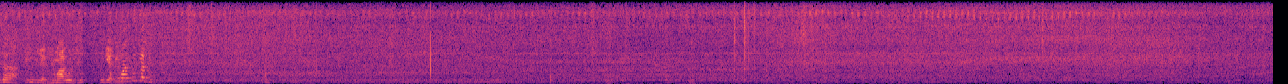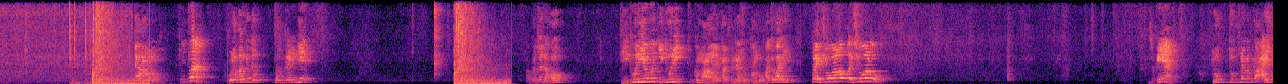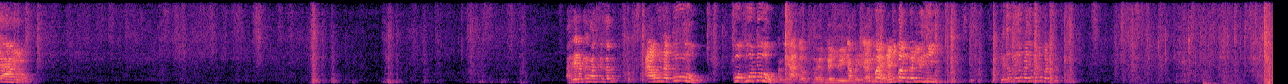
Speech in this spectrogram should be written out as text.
જા પેલું યુ રહ્યું મારું ઓળખ્યું. કે તું માનતું જ નતું ઈ તો ને, ગોળો બંધ કરી દો બંધ કરી દે હવે તો જાઓ તિજોરી એમાં તિજોરી શું કે મારા જે કરશે ને સોફા બોફા જોવાથી પૈસો વાળો પૈસો વાળો જો કે ચૂપ ચૂપ ને કેટલો આઈ જા આ મનો આજે ડબલે વાત કરતા હતા? આવું નતું. કોકું તું અરે આ તો બંગડીઓ ના બૈરા બંધ કર્યું ની બેઠો બેઠો બેઠો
